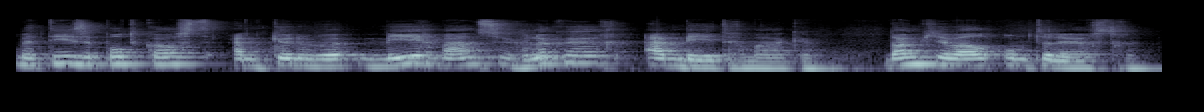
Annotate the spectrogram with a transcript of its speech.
met deze podcast en kunnen we meer mensen gelukkiger en beter maken. Dankjewel om te luisteren.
